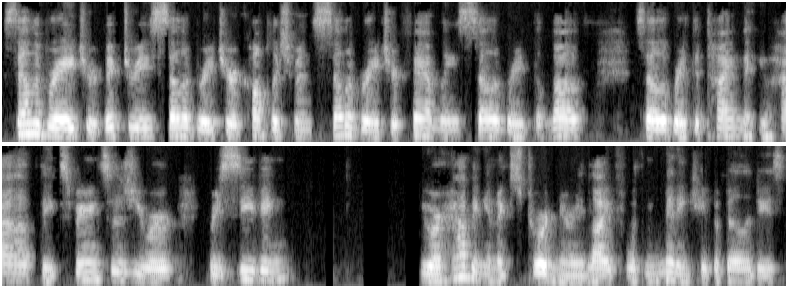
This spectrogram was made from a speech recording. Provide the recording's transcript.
Celebrate your victories, celebrate your accomplishments, celebrate your families, celebrate the love, celebrate the time that you have, the experiences you are receiving. You are having an extraordinary life with many capabilities.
